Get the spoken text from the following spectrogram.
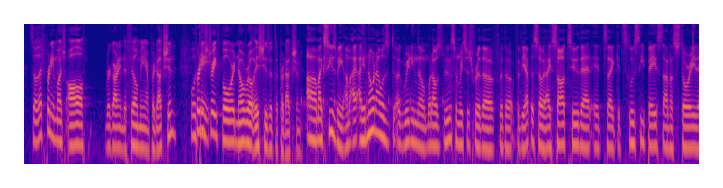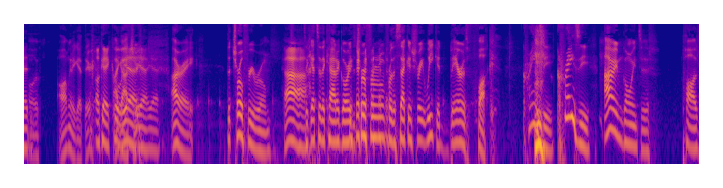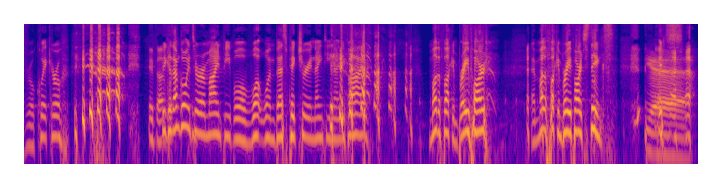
So that's pretty much all regarding the filming and production. Well, pretty Dave- straightforward, no real issues with the production. Um, excuse me. Um, I, I know what I was uh, reading though when I was doing some research for the for the for the episode. I saw too that it's like it's loosely based on a story that. Oh, oh I'm gonna get there. Okay, cool. I got yeah, you. yeah, yeah. All right, the trophy room. Ah, To get to the category, the trophy room for the second straight week, it bare as fuck. crazy, crazy. I'm going to pause real quick, real, If, uh, because I'm going to remind people of what won Best Picture in 1995. motherfucking Braveheart, and motherfucking Braveheart stinks. yeah.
